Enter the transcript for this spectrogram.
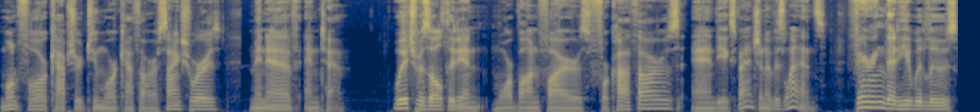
Montfort captured two more Cathar sanctuaries, Minerve and Termes, which resulted in more bonfires for Cathars and the expansion of his lands. Fearing that he would lose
